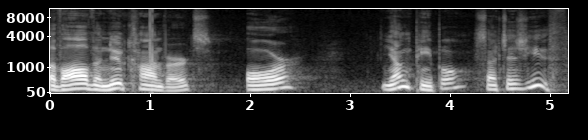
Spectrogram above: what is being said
of all the new converts or young people, such as youth.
